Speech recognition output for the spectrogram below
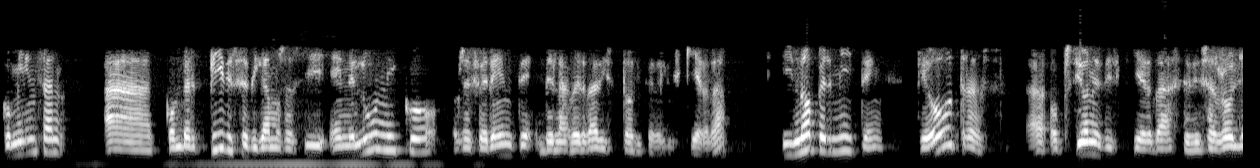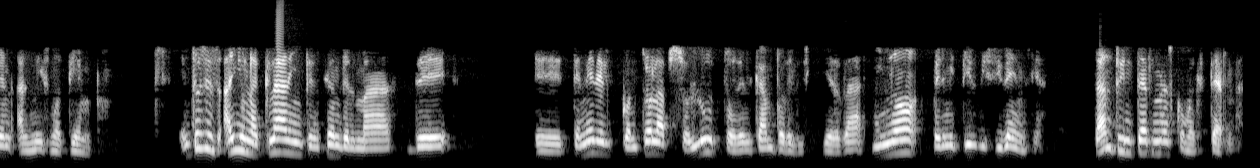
comienzan a convertirse, digamos así, en el único referente de la verdad histórica de la izquierda y no permiten que otras ah, opciones de izquierda se desarrollen al mismo tiempo. Entonces hay una clara intención del MAS de eh, tener el control absoluto del campo de la izquierda y no permitir disidencias, tanto internas como externas.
